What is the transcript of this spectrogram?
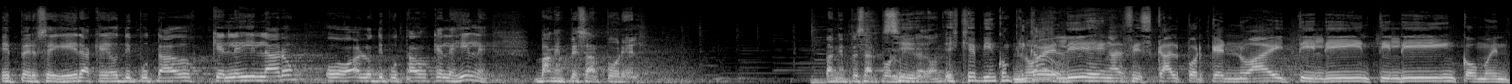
eh, perseguir a aquellos diputados que legislaron o a los diputados que legislen. Van a empezar por él. Van a empezar por Sí, Luis Redondo. es que es bien complicado. No eligen al fiscal porque no hay tilín, tilín como en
